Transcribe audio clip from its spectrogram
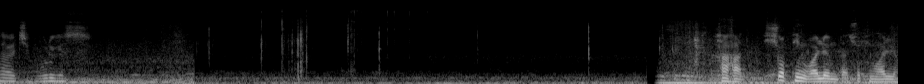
사야 할지 모르겠어. 하하 쇼핑 완료입니다 쇼핑 완료.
